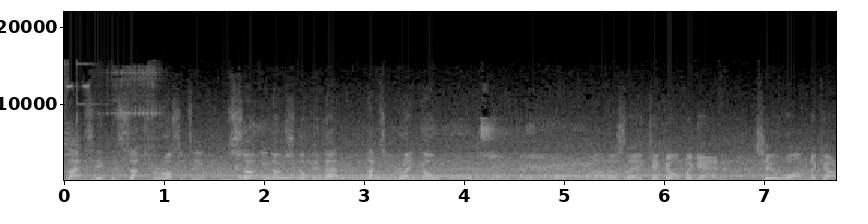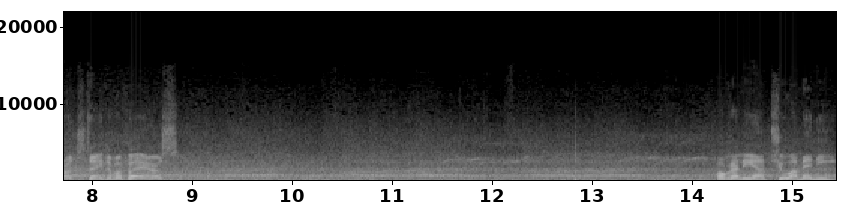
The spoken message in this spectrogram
That's hit with such ferocity. Certainly no stopping that. That's a great goal. Well, as they kick off again, 2-1 the current state of affairs. Aurelien Tchouameni.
